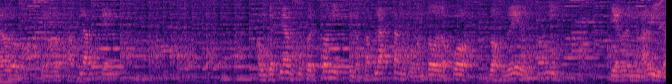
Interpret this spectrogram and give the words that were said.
Que no los aplasten. Aunque sean Super Sonic, si los aplastan, como en todos los juegos 2D de Sonic, pierden una vida.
